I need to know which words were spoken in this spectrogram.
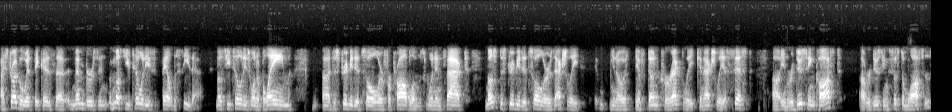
I struggle with because the members and most utilities fail to see that. Most utilities want to blame uh, distributed solar for problems when in fact most distributed solar is actually you know, if, if done correctly, can actually assist uh, in reducing cost, uh, reducing system losses,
